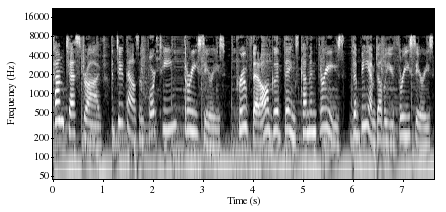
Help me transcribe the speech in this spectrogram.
Come test drive the 2014 3 Series. Proof that all good things come in threes. The BMW 3 Series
